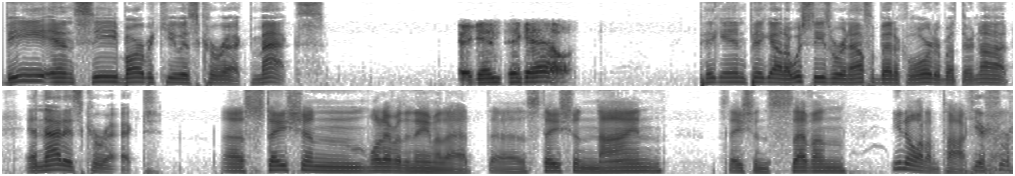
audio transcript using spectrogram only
B and C barbecue is correct. Max, Pig in, pig out. pig in, pig out. I wish these were in alphabetical order, but they're not, and that is correct. Uh, station, whatever the name of that. Uh, station nine, station seven. You know what I'm talking You're about.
